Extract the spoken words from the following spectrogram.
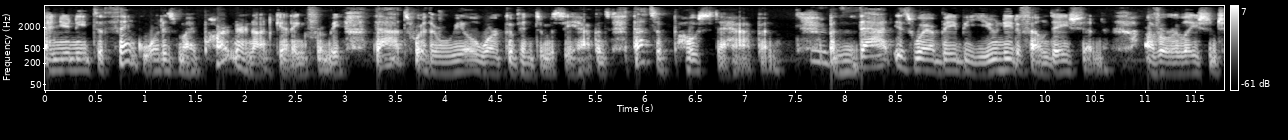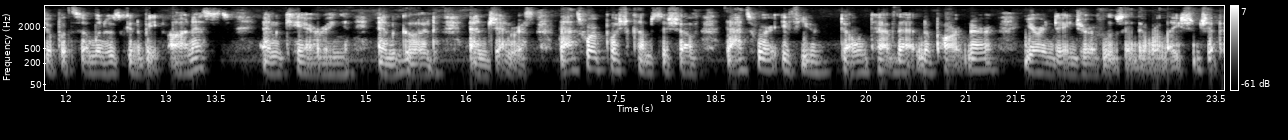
And you need to think, what is my partner not getting from me? That's where the real work of intimacy happens. That's supposed to happen. Mm. But that is where, baby, you need a foundation of a relationship with someone who's going to be honest and caring and good and generous. That's where push comes to shove. That's where if you don't have that in a partner, you're in danger of losing the relationship.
